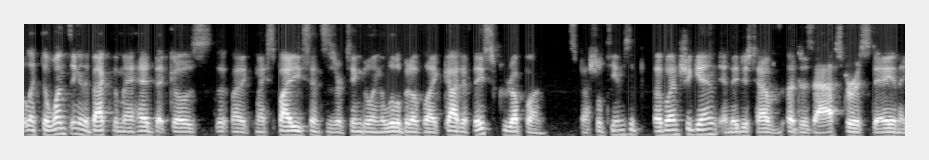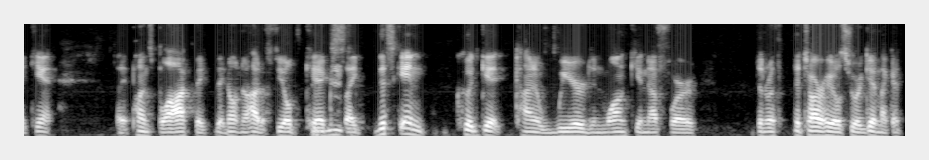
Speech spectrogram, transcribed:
But like the one thing in the back of my head that goes that like my spidey senses are tingling a little bit of like God, if they screw up on special teams a, a bunch again and they just have a disastrous day and they can't they punts block, they, they don't know how to field kicks. Mm-hmm. Like this game could get kind of weird and wonky enough where the North the Tar Heels, who are again like a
